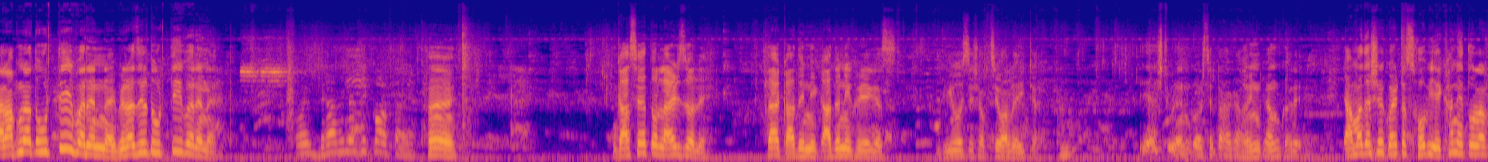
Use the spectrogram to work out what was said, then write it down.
আর আপনারা তো উঠতেই পারেন নাই ব্রাজিল তো উঠতেই পারে না ওই ব্রাজিলের যে কথায় হ্যাঁ। গাছে তো লাইট জ্বলে। দেখ আধুনিক আধুনিক হয়ে গেছে। ভিউ হচ্ছে সবচেয়ে ভালো এইটা। স্টুডেন্ট করছে টাকা ইনকাম করে। আমাদের সঙ্গে কয়েকটা ছবি এখানে তোলার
